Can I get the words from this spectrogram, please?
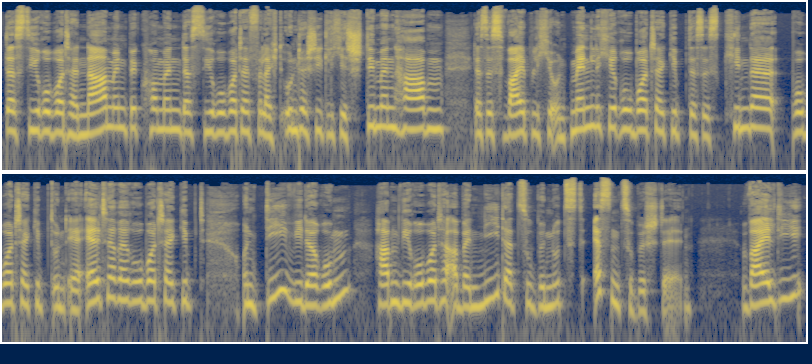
dass die Roboter Namen bekommen, dass die Roboter vielleicht unterschiedliche Stimmen haben, dass es weibliche und männliche Roboter gibt, dass es Kinderroboter gibt und eher ältere Roboter gibt. Und die wiederum haben die Roboter aber nie dazu benutzt, Essen zu bestellen, weil die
